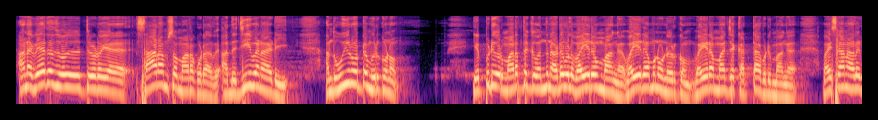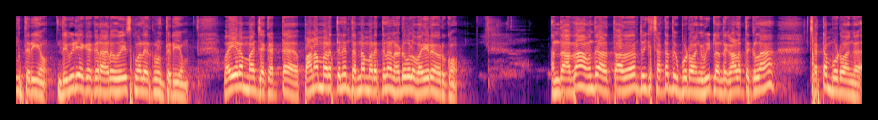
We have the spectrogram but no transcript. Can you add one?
ஆனால் வேத சாராம்சம் மாறக்கூடாது. அந்த ஜீவனாடி அந்த உயிரோட்டம் இருக்கணும். எப்படி ஒரு மரத்துக்கு வந்து நடுவில் வைரம்பாங்க. வைரம்னு ஒன்று இருக்கும். வைரம் மாஞ்ச கட்டை அப்படிம்பாங்க. வயசான ஆளுகளுக்கு தெரியும். இந்த வீடியோ கேட்குற அறுபது வயசுக்கு மேலே இருக்கணும் தெரியும். வைரம் மாஞ்ச கட்டை பனை மரத்துலையும் தென்னை மரத்துலையும் நடுவில் வைரம் இருக்கும். அந்த அதான் வந்து அத- அதை தான் தூக்கி சட்டத்துக்கு போடுவாங்க. வீட்டில் அந்த காலத்துக்கெல்லாம் சட்டம் போடுவாங்க.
